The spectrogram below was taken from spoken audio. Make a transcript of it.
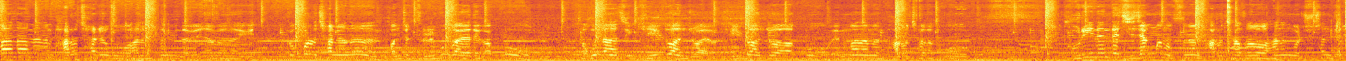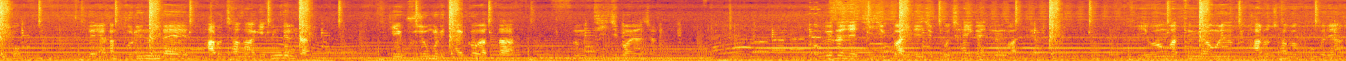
웬만하면 바로 차려고 하는 편입니다. 왜냐면 이게 거꾸로 차면은 번쩍 들고 가야 돼갖고 더군다나 지금 길도 안 좋아요. 길도 안 좋아갖고 웬만하면 바로 차갖고 부리는데 지장만 없으면 바로 차서 하는 걸 추천드리고 근데 약간 부리는데 바로 차서 하기 힘들다. 뒤에 구조물이 달 것 같다. 그럼 뒤집어야죠. 여기서 이제 뒤집고 안 뒤집고 차이가 있는 것 같아요. 이번 같은 경우에는 바로 차갖고 그냥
